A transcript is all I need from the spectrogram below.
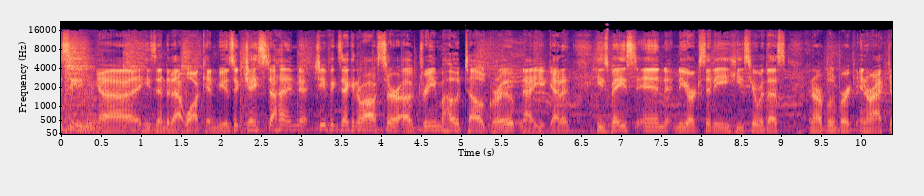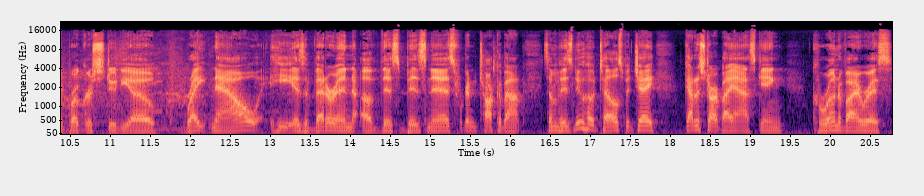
Guessing uh, he's into that walk-in music. Jay Stein, Chief Executive Officer of Dream Hotel Group. Now you get it. He's based in New York City. He's here with us in our Bloomberg Interactive Brokers studio right now. He is a veteran of this business. We're going to talk about some of his new hotels, but Jay, got to start by asking coronavirus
